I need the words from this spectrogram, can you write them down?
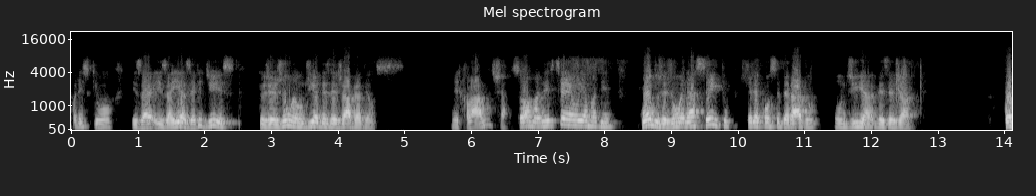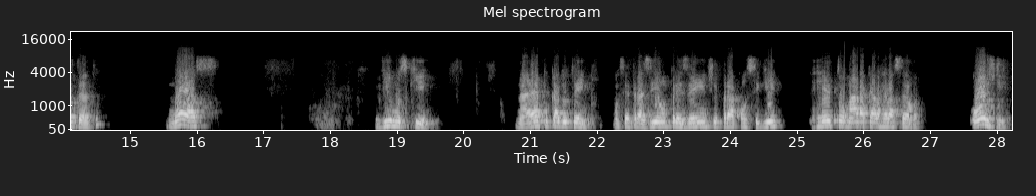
Por isso que o Isaías ele diz que o jejum é um dia desejável a Deus. Quando o jejum ele é aceito, ele é considerado um dia desejado. Portanto, nós vimos que na época do tempo você trazia um presente para conseguir retomar aquela relação. Hoje,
